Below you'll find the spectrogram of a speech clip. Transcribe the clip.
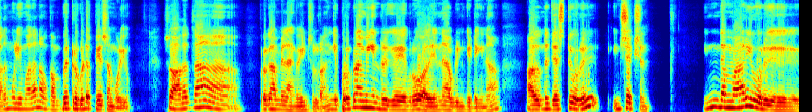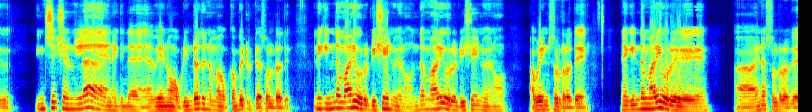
அது மூலியமாக தான் நம்ம கம்ப்யூட்டர் கூட பேச முடியும். ஸோ அதை தான் ப்ரோக்ராமிங் லாங்குவேஜ்னு சொல்கிறாங்க இங்கே ப்ரோக்ராமிங் இருக்கு ப்ரோ அது என்ன அப்படின்னு கேட்டிங்கன்னா அது வந்து ஜஸ்ட் ஒரு இன்ஸ்ட்ரக்ஷன் இந்த மாதிரி ஒரு இன்ஸ்ட்ரக்ஷனில் எனக்கு இந்த வேணும் அப்படின்றது நம்ம கம்ப்யூட்டர்கிட்ட சொல்கிறது எனக்கு இந்த மாதிரி ஒரு டிசைன் வேணும் இந்த மாதிரி ஒரு டிசைன் வேணும் அப்படின்னு சொல்கிறது எனக்கு இந்த மாதிரி ஒரு என்ன சொல்கிறது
